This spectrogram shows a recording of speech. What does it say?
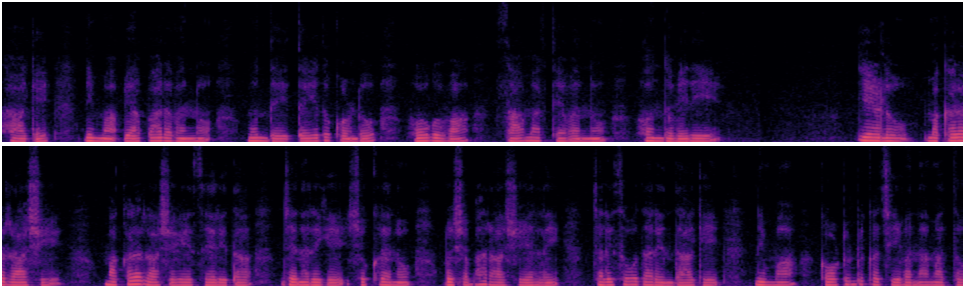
ಹಾಗೆ ನಿಮ್ಮ ವ್ಯಾಪಾರವನ್ನು ಮುಂದೆ ತೆಗೆದುಕೊಂಡು ಹೋಗುವ ಸಾಮರ್ಥ್ಯವನ್ನು ಹೊಂದುವಿರಿ. ಏಳು, ಮಕರ ರಾಶಿ. ಮಕರ ರಾಶಿಗೆ ಸೇರಿದ ಜನರಿಗೆ ಶುಕ್ರನು ವೃಷಭ ರಾಶಿಯಲ್ಲಿ ಚಲಿಸುವುದರಿಂದಾಗಿ ನಿಮ್ಮ ಕೌಟುಂಬಿಕ ಜೀವನ ಮತ್ತು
